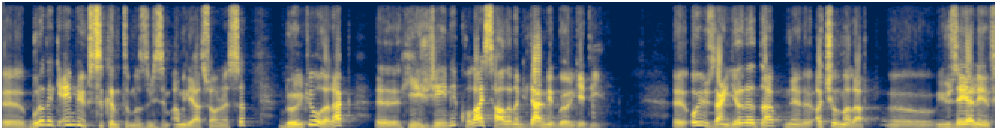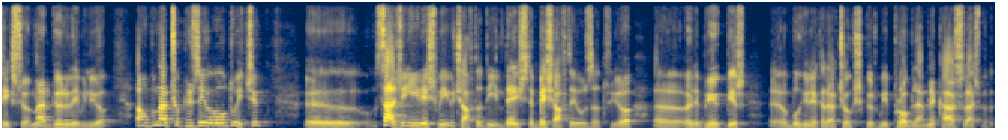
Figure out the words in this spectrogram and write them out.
E, buradaki en büyük sıkıntımız bizim ameliyat sonrası bölge olarak e, hijyeni kolay sağlanabilen bir bölge değil. E, o yüzden yarada e, açılmalar, e, yüzeyel enfeksiyonlar görülebiliyor. Ama bunlar çok yüzeyel olduğu için e, sadece iyileşmeyi 3 hafta değil de işte 5 haftaya uzatıyor. E, öyle büyük bir e, bugüne kadar çok şükür bir problemle karşılaşmadık.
